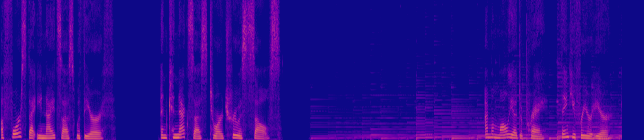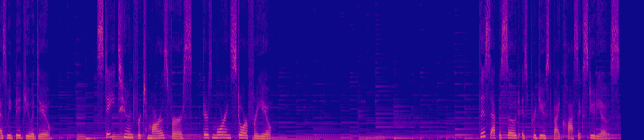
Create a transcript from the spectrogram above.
A force that unites us with the earth and connects us to our truest selves. I'm Amalia Dupre. Thank you for your ear as we bid you adieu. Stay tuned for tomorrow's verse, there's more in store for you. This episode is produced by Klassic Studios.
